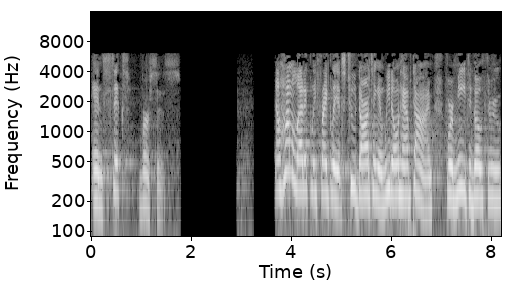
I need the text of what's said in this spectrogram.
in six verses. Now, homiletically, frankly, it's too daunting, and we don't have time for me to go through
